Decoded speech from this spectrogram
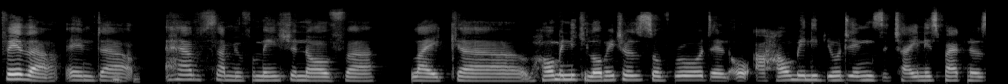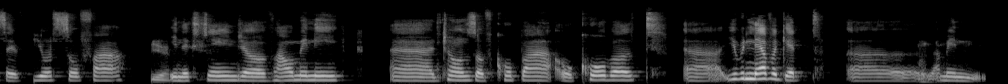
further and uh, mm-hmm. have some information of uh, like uh, how many kilometers of road and or uh, how many buildings the Chinese partners have built so far yeah. in exchange of how many uh, tons of copper or cobalt. Uh, you will never get, uh, I mean,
